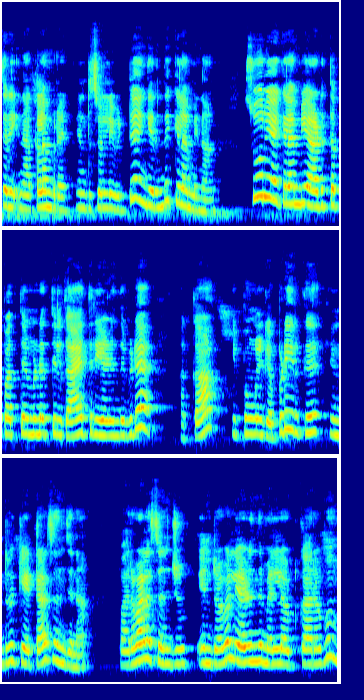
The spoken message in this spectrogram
சரி நான் கிளம்புறேன் என்று சொல்லிவிட்டு அங்கிருந்து கிளம்பினான். சூர்யா கிளம்பிய அடுத்த பத்து நிமிடத்தில் காயத்ரி எழுந்துவிட அக்கா இப்போ உங்களுக்கு எப்படி இருக்கு? என்று கேட்டாள் சஞ்சனா. பரவாயில்ல சஞ்சு என்றவள் எழுந்து மெல்ல உட்காரவும்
